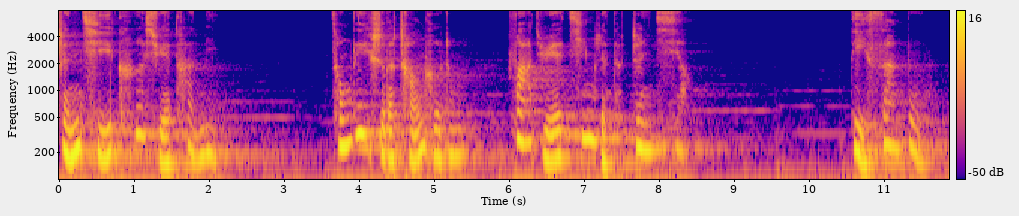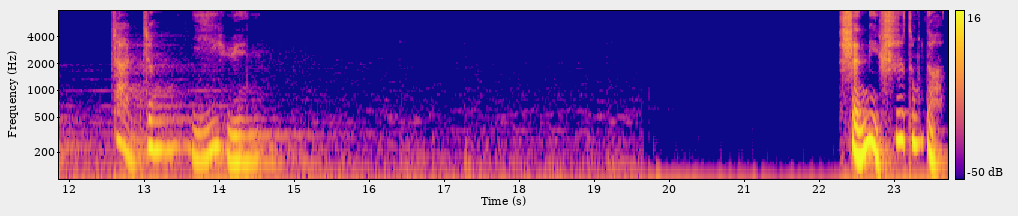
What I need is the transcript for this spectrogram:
神奇科学探秘，从历史的长河中发掘惊人的真相。第三部：战争疑云。神秘失踪的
